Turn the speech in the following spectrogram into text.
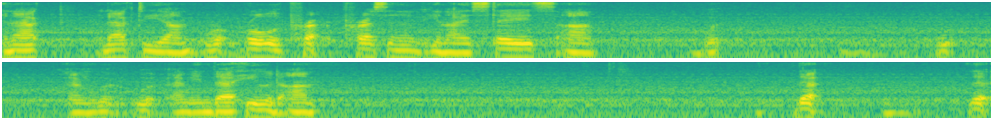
enact enact the um, role of pre president of the United States. Um, I mean, I mean that he would um, that that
